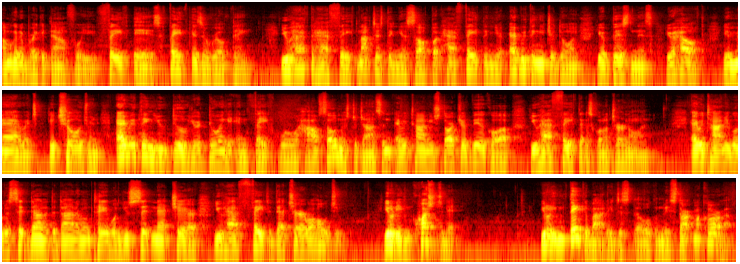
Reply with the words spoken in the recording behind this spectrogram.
I'm going to break it down for you. Faith is. Faith is a real thing. You have to have faith, not just in yourself, but have faith in your everything that you're doing, your business, your health, your marriage, your children, everything you do, you're doing it in faith. Well, how so, Mr. Johnson? Every time you start your vehicle up, you have faith that it's going to turn on. Every time you go to sit down at the dining room table and you sit in that chair, you have faith that that chair will hold you. You don't even question it. You don't even think about it. You just, oh, let me start my car up.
